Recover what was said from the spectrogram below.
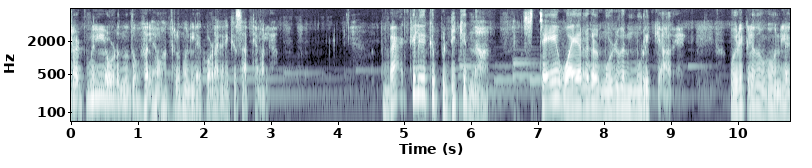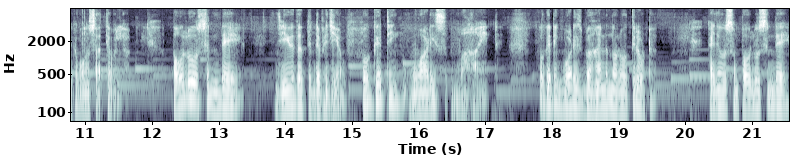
ട്രെഡ്മില്ലിൽ ഓടുന്നത് പോലെ മാത്രം മുന്നിലേക്ക് ഓടാൻ എനിക്ക് സാധ്യമല്ല. ബാക്കിലേക്ക് പിടിക്കുന്ന സ്റ്റേ വയറുകൾ മുഴുവൻ മുറിക്കാതെ ഒരിക്കലും നമുക്ക് മുന്നിലേക്ക് പോകാൻ സാധ്യമല്ല. പൗലൂസിന്റെ ജീവിതത്തിന്റെ വിജയം. Forgetting what is behind forgetting what is behind എന്ന് പറഞ്ഞാൽ ഒത്തിരി ഉണ്ട്. കഴിഞ്ഞ ദിവസം പൗലൂസിന്റെ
